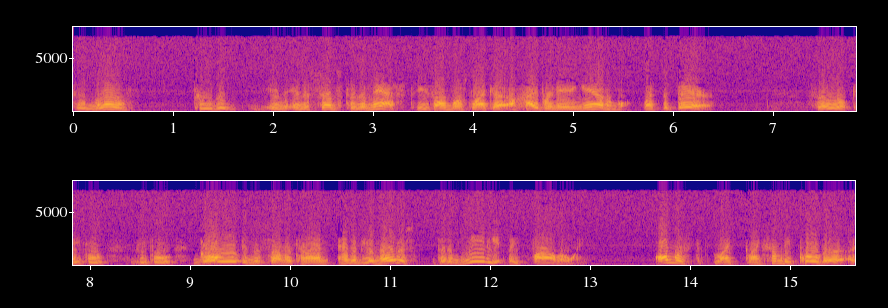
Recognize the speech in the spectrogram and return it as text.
to move to the in, in a sense to the nest. He's almost like a, a hibernating animal, like the bear. So uh, people people go in the summertime, and have you noticed that immediately following, almost like like somebody pulled a, a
